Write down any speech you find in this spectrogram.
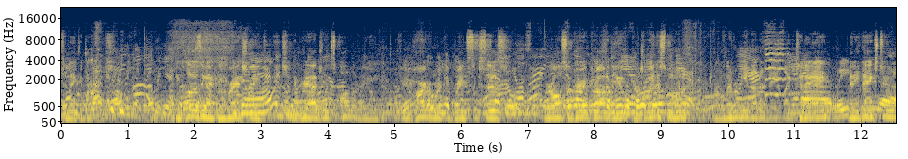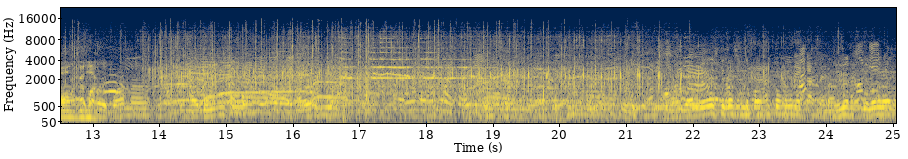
to make a difference. In closing, I congratulate each of the graduates, all of you, for your hard work and great success. We're also very proud of you. Enjoy this moment. There will never be another day like today. Many thanks to you all and good luck. Ya ves que estás en tu parte conmigo. A mí me hace color de algo.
